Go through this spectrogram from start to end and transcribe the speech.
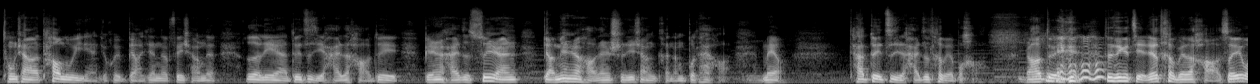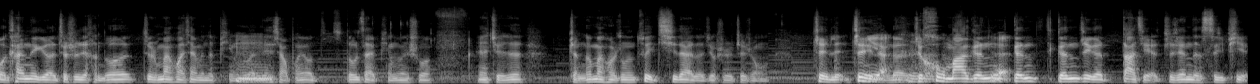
通常要套路一点，就会表现得非常的恶劣啊，对自己孩子好，对别人孩子虽然表面上好，但是实际上可能不太好，没有。他对自己的孩子特别不好，然后对 对那个姐姐特别的好，所以我看那个就是很多就是漫画下面的评论，那些小朋友都在评论说，哎，觉得整个漫画中最期待的就是这种这类这两个就后妈跟跟跟这个大姐之间的 CP，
